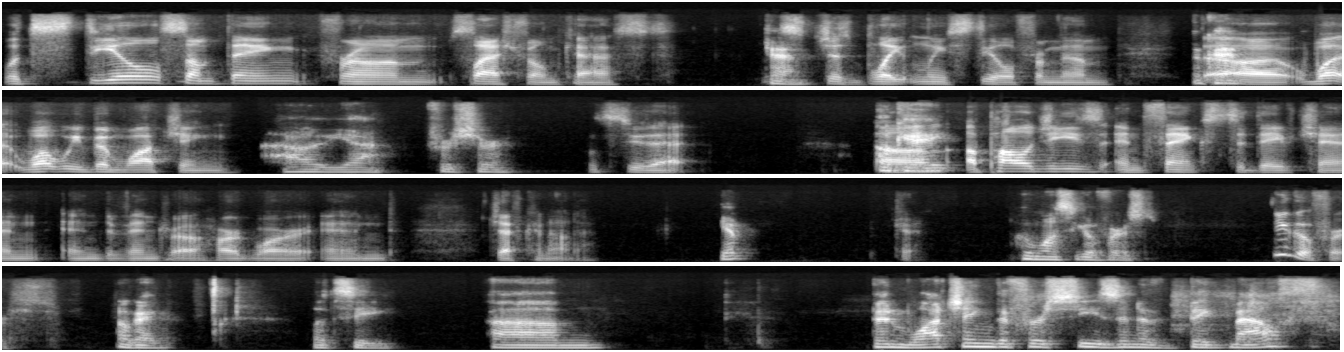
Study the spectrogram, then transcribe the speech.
let's steal something from Slash Filmcast. Let's Okay. just blatantly steal from them. Okay. Uh what what we've been watching. oh yeah, for sure. Let's do that. Okay. Um, apologies and thanks to Dave Chen and Devindra Hardawar and Jeff Cannata. Yep. Okay. who wants to go first? You go first. Okay, let's see. Um, been watching the first season of Big Mouth,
